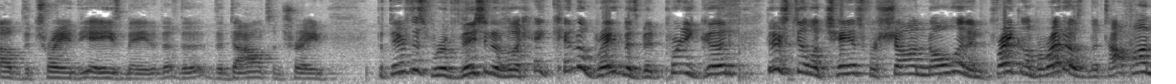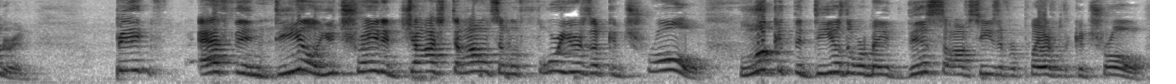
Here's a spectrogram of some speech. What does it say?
of the trade the A's made, the, the, the Donaldson trade. But there's this revision of like, hey, Kendall Graveman's been pretty good. There's still a chance for Sean Nolin and Franklin Barreto's in the top 100. Big effing deal. You traded Josh Donaldson with four years of control. Look at the deals that were made this offseason for players with control.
